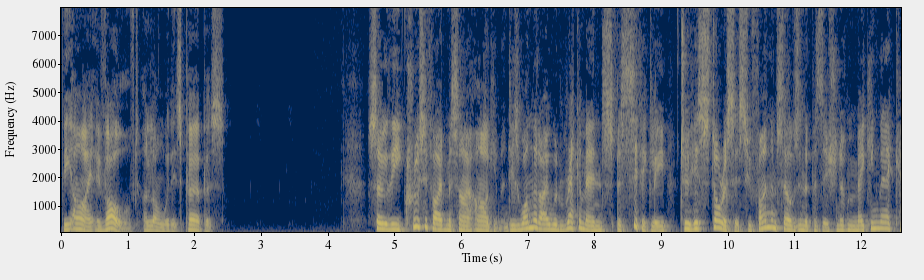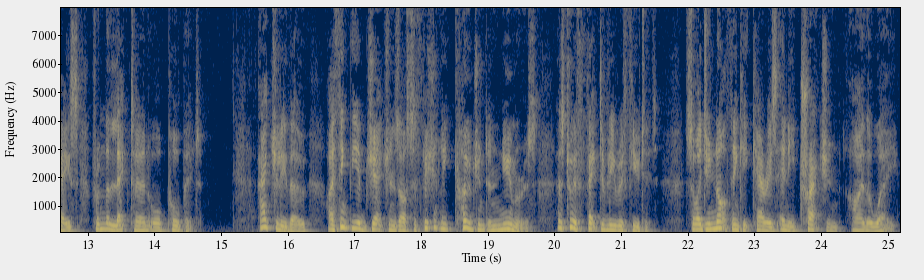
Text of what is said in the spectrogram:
The eye evolved along with its purpose. So the crucified Messiah argument is one that I would recommend specifically to historicists who find themselves in the position of making their case from the lectern or pulpit. Actually, though, I think the objections are sufficiently cogent and numerous as to effectively refute it, so I do not think it carries any traction either way.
